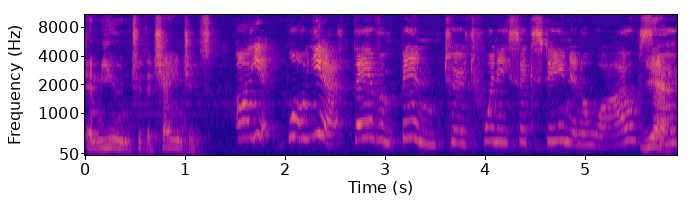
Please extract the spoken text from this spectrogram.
immune to the changes. Oh, yeah. Well, yeah, they haven't been to 2016 in a while, so. Yeah.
